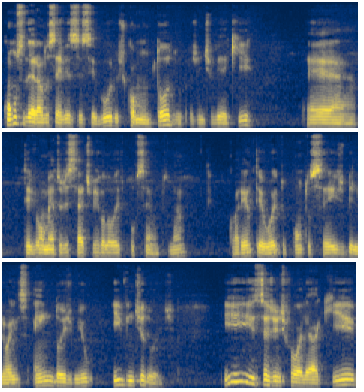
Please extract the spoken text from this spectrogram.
considerando os serviços e seguros como um todo, a gente vê aqui, é, teve um aumento de 7,8%, né? 48,6 bilhões em 2022. E se a gente for olhar aqui,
